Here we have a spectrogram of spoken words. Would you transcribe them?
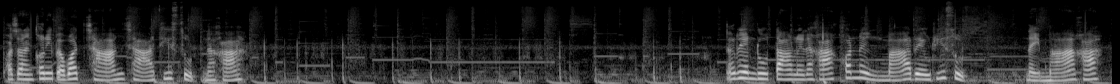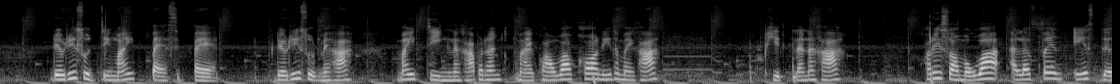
เพราะฉะนั้นข้อนี้แปลว่าช้างช้าที่สุดนะคะ นักเรียนดูตามเลยนะคะ ข้อ 1 ม้าเร็วที่สุด ไหนม้าคะ เร็วที่สุดจริงไหม 88 เร็วที่สุดไหมคะ ไม่จริงนะคะ เพราะฉะนั้นหมายความว่าข้อนี้ทำไมคะ ผิดแล้วนะคะ ข้อที่ 2 บอกว่า elephant is the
